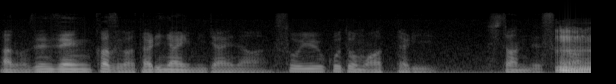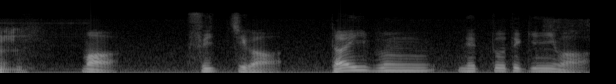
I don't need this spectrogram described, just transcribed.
あの全然数が足りないみたいなそういうこともあったりしたんですが、うん。まあスイッチがだいぶネット的には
